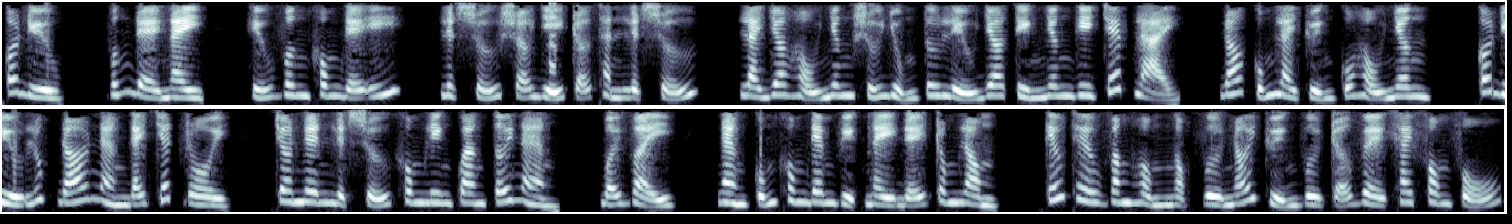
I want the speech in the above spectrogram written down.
có điều, vấn đề này, Hiểu Vân không để ý, lịch sử sở dĩ trở thành lịch sử, là do hậu nhân sử dụng tư liệu do tiền nhân ghi chép lại, đó cũng là chuyện của hậu nhân, có điều lúc đó nàng đã chết rồi, cho nên lịch sử không liên quan tới nàng, bởi vậy, nàng cũng không đem việc này để trong lòng, kéo theo Văn Hồng Ngọc vừa nói chuyện vừa trở về khai phong phủ.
